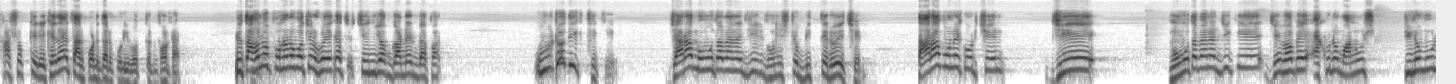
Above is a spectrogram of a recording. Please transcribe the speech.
শাসককে রেখে দেয়, তারপরে তার পরিবর্তন ঘটায়। কিন্তু তাহলেও পনেরো বছর হয়ে গেছে চেঞ্জ অফ গার্ডের ব্যাপার। উল্টো দিক থেকে যারা মমতা ব্যানার্জির ঘনিষ্ঠ বৃত্তে রয়েছেন, তারা মনে করছেন যে মমতা ব্যানার্জিকে যেভাবে এখনও মানুষ তৃণমূল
